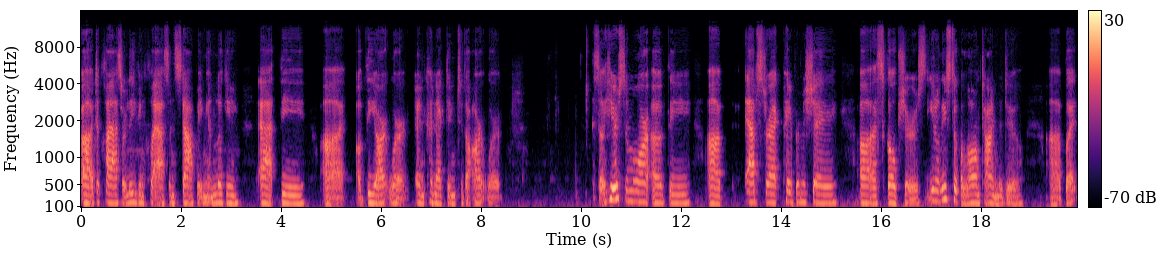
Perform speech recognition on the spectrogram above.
uh, to class or leaving class and stopping and looking at the uh, of the artwork and connecting to the artwork. So here's some more of the uh, abstract paper mache uh, sculptures. You know, these took a long time to do, uh, but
